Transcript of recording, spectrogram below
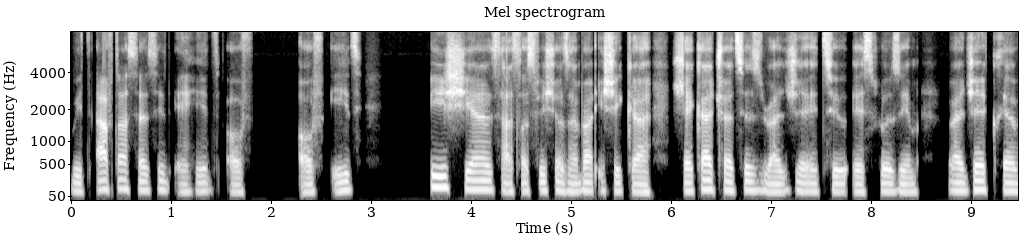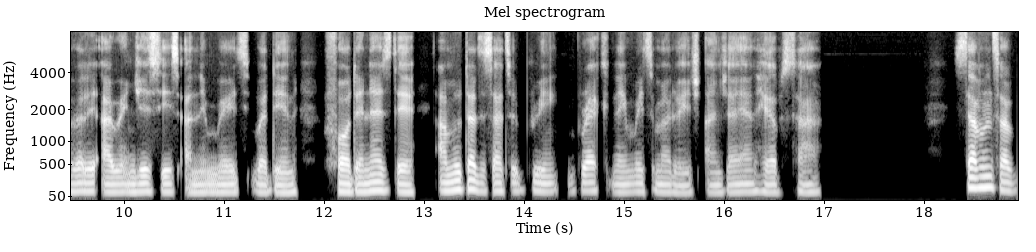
with after setting a hit of, of it, he shares her suspicions about Ishika. Sheka threatens Rajay to expose him. Rajay cleverly arranges his and Nimrit's wedding for the next day. Amrita decides to bring, break Nimrit's marriage and Jayan helps her. 7th of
